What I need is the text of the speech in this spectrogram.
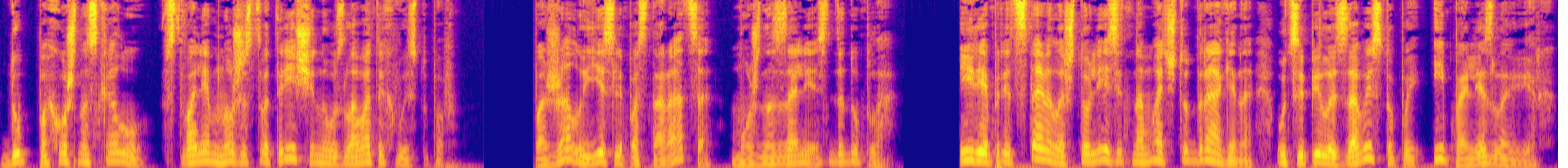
дуб похож на скалу, в стволе множество трещин и узловатых выступов. Пожалуй, если постараться, можно залезть до дупла. Ирия представила, что лезет на мачту Драгина, уцепилась за выступы и полезла вверх.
